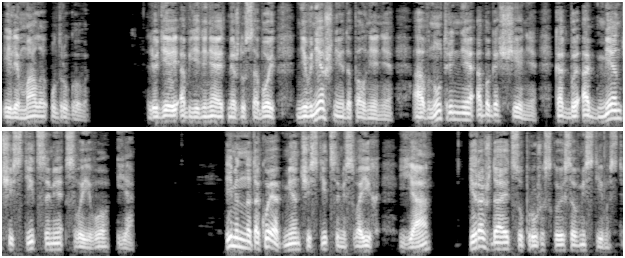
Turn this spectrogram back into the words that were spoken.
или мало у другого. Людей объединяет между собой не внешнее дополнение, а внутреннее обогащение, как бы обмен частицами своего «я». Именно такой обмен частицами своих «я» и рождает супружескую совместимость.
